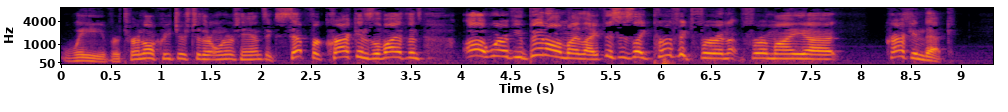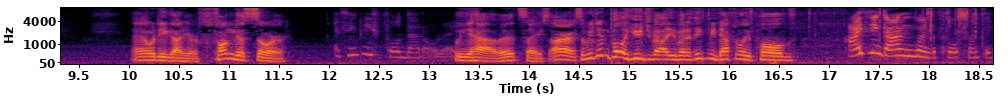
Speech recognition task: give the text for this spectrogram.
Wave. Return all creatures to their owner's hands except for Krakens, Leviathans. Oh, where have you been all my life? This is like perfect for an, for my uh, Kraken deck. And what do you got here? Fungusaur. I think we've pulled that already. We have. It's nice. All right, so we didn't pull a huge value, but I think we definitely pulled. I think I'm going to pull something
